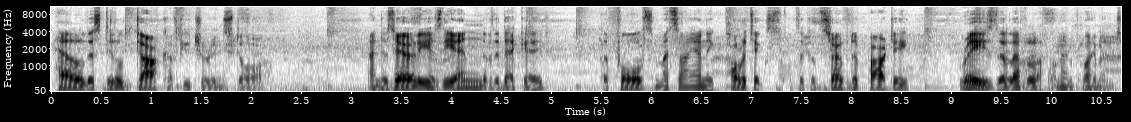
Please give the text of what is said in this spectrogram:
held a still darker future in store. And as early as the end of the decade, the false messianic politics of the Conservative Party raised the level of unemployment.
